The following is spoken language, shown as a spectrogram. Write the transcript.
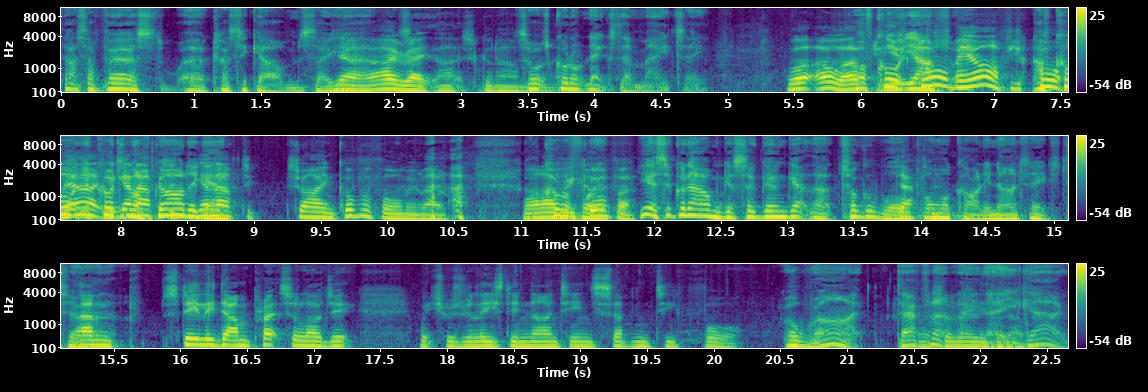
that's our first uh, classic album. So yeah. Yeah, I rate that. It's a good album. So what's coming up next then, matey? Well, oh, well, Of course, you caught me off. You I've caught caught- me you out. caught You're gonna off have to, guard You're gonna have to try and cover for me, mate, while I recover. Yeah, it's a good album. So go and get that. Tug of War, Definitely. Paul McCartney, 1982. And Steely Dan Pretzel Logic, which was released in 1974. oh right, definitely. really there you album. go.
